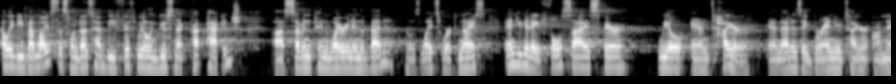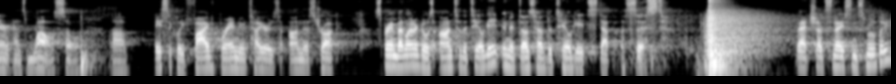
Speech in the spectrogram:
LED bed lights. This one does have the fifth wheel and gooseneck prep package. Uh, seven pin wiring in the bed. Those lights work nice. And you get a full size spare wheel and tire. And that is a brand new tire on there as well. So uh, basically five brand new tires on this truck. Spray and bedliner goes onto the tailgate and it does have the tailgate step assist. That shuts nice and smoothly.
